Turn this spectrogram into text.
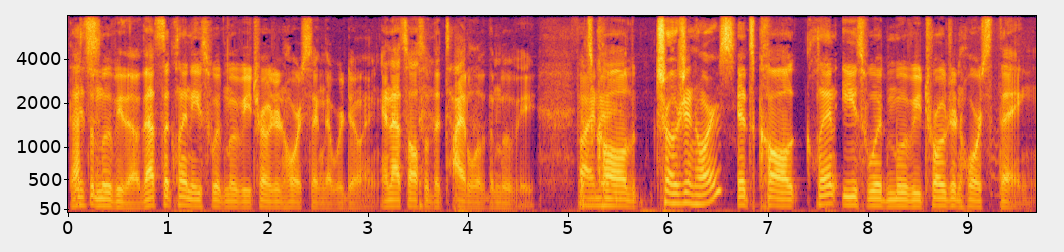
That's it's, the movie, though. That's the Clint Eastwood movie, Trojan Horse thing that we're doing, and that's also the title of the movie. It's called Trojan horse? It's called Clint Eastwood movie Trojan Horse Thing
